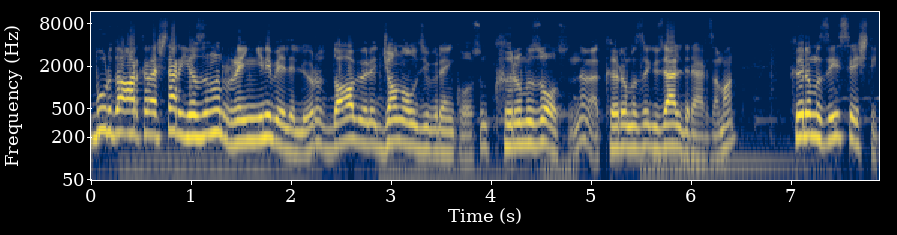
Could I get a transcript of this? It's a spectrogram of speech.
Burada arkadaşlar yazının rengini belirliyoruz. Daha böyle can alıcı bir renk olsun. Kırmızı olsun değil mi? Kırmızı güzeldir her zaman. Kırmızıyı seçtik.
